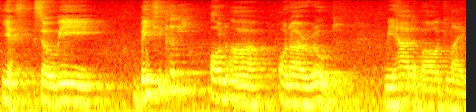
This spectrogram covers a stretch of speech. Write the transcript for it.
Yes. So we basically on our on our road, we had about like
